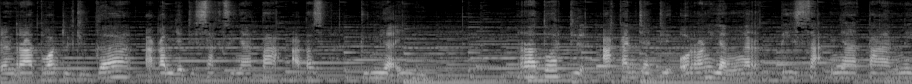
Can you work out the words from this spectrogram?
Dan Ratu Adil juga akan menjadi saksi nyata atas dunia ini. Ratu Adil akan jadi orang yang ngerti sak nyatane.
